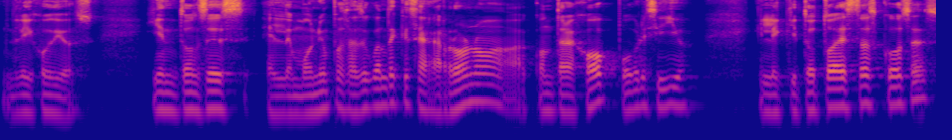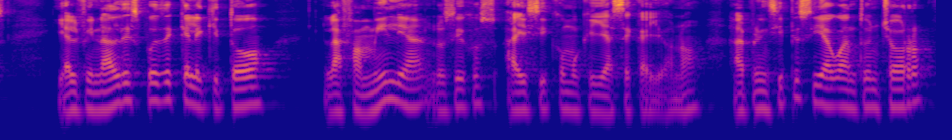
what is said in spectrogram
le dijo Dios. Y entonces el demonio pues hace cuenta que se agarró ¿no? contra Job, pobrecillo, y le quitó todas estas cosas. Y al final después de que le quitó la familia, los hijos, ahí sí como que ya se cayó, ¿no? Al principio sí aguantó un chorro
